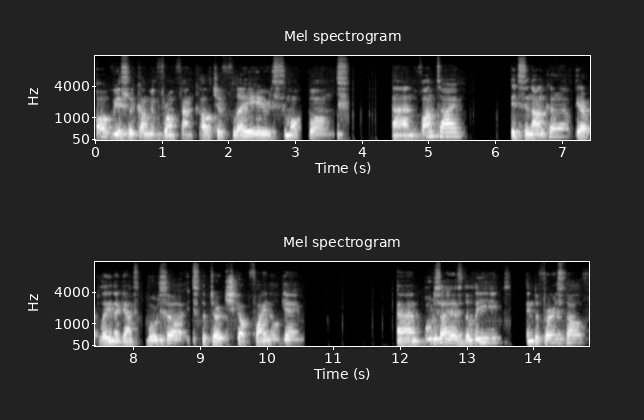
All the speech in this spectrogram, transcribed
obviously coming from fan culture, flares, smoke bombs. And one time, it's in Ankara, we are playing against Bursa. It's the Turkish Cup final game. And Bursa has the lead in the first half.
